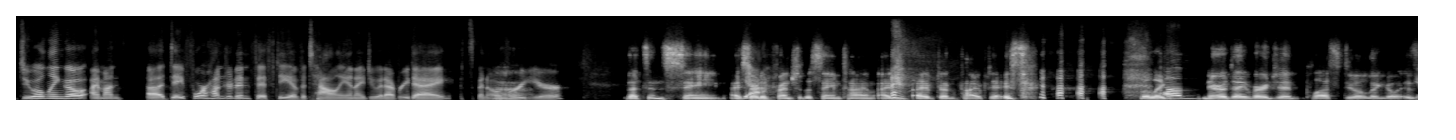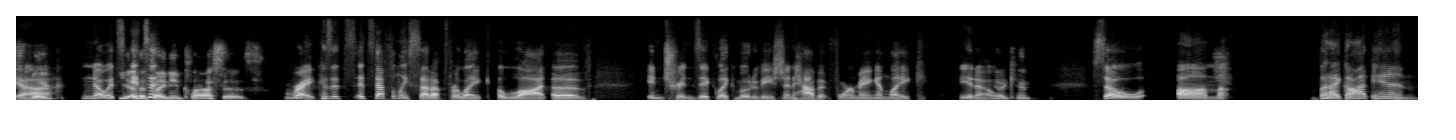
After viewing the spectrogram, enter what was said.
Duolingo, I'm on uh, day 450 of Italian. I do it every day. It's been over a Ah. year. That's insane. I Yeah. started French at the same time. I I've done five days. but like um, neurodivergent plus Duolingo is Yeah. like no, it's yeah, it's that's a- why I need classes. right because it's it's definitely set up for like a lot of intrinsic like motivation, habit forming, and like you know Yeah, I can't. So, um, but I got in.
